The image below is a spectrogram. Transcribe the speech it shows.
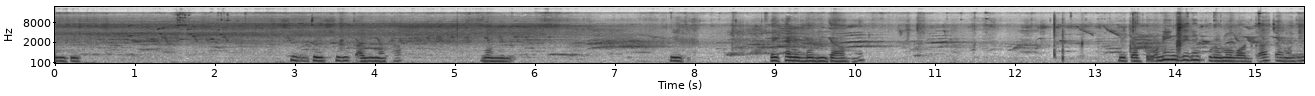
এই যে সিদ্ধেশ্বরী কালী কালীমাথা মন্দির। এখানে বলি দেওয়া হয়। এটা অনেক দিনের পুরনো বট গাছ আমাদের।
